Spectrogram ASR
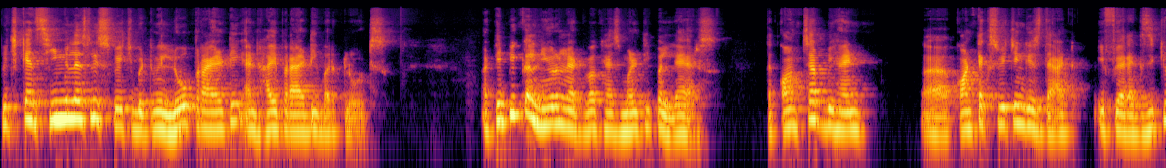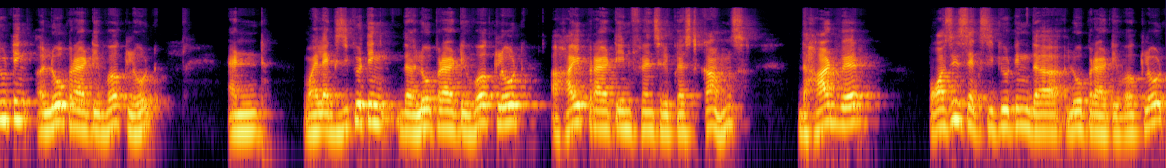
which can seamlessly switch between low priority and high priority workloads. A typical neural network has multiple layers. The concept behind uh, context switching is that if you are executing a low priority workload and while executing the low priority workload, a high priority inference request comes, the hardware pauses executing the low priority workload.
